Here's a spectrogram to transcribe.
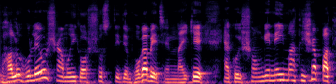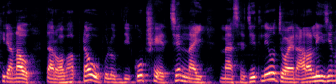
ভালো হলেও সাময়িক অস্বস্তিতে ভোগাবে চেন্নাইকে। একই সঙ্গে নেই মাথিসা পাথিরানাও। তার অভাবটাও উপলব্ধি করছে চেন্নাই। ম্যাচে জিতলেও জয়ের আড়ালেই যেন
